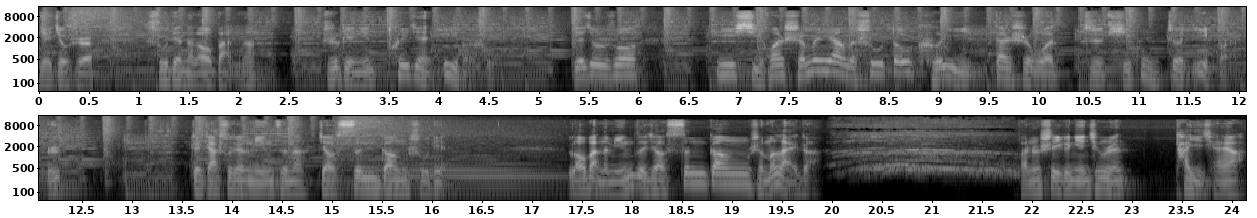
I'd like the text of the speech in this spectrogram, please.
也就是书店的老板呢，只给您推荐一本书，也就是说，你喜欢什么样的书都可以，但是我只提供这一本儿。这家书店的名字呢叫森冈书店，老板的名字叫森冈什么来着？反正是一个年轻人，他以前呀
